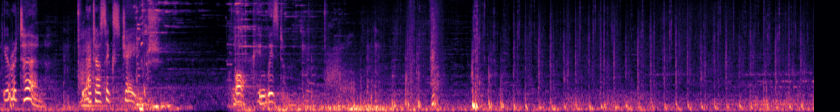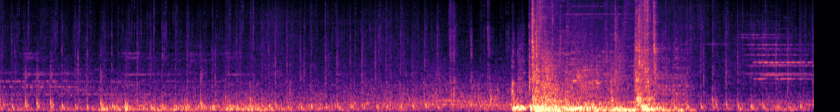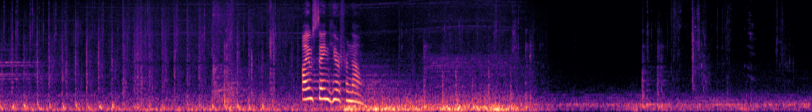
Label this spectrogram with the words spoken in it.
You return. Let us exchange. Walk in wisdom. Am staying here for now.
